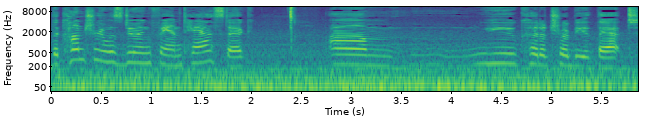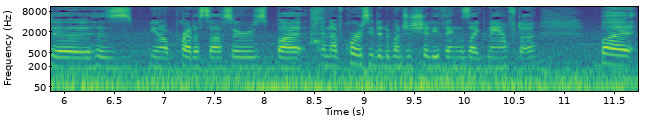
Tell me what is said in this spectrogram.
the country was doing fantastic um, you could attribute that to his, you know, predecessors, but and of course he did a bunch of shitty things like NAFTA. But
